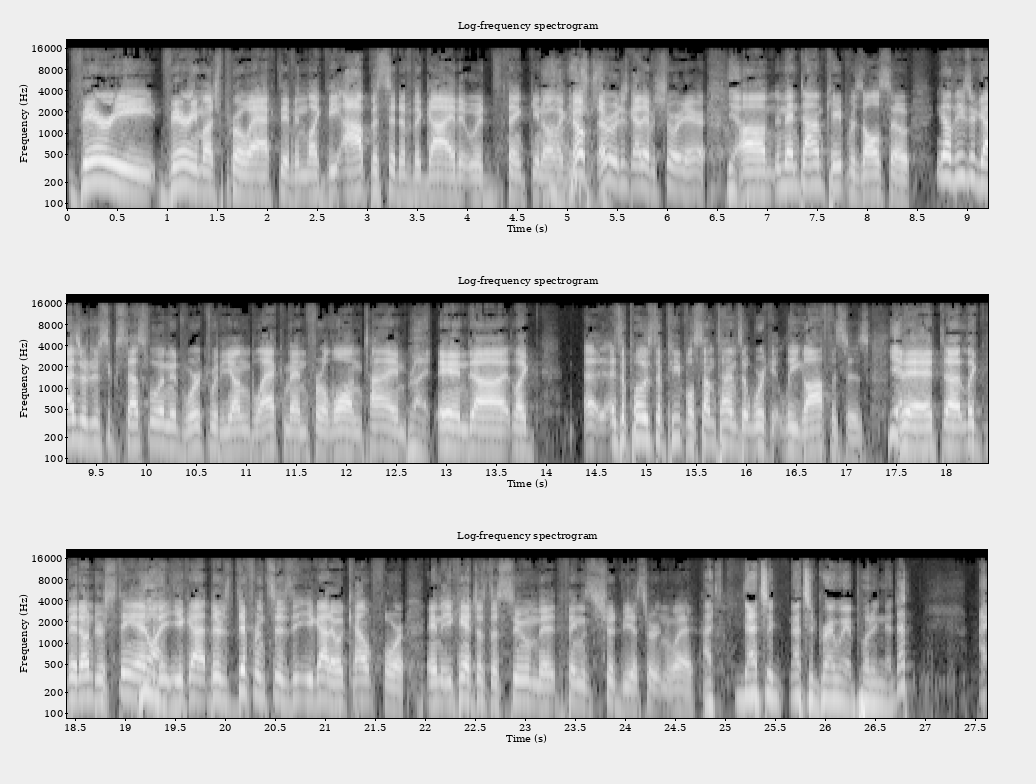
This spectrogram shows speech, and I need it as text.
very very much proactive and like the opposite of the guy that would think you know like nope everybody's got to have short hair. Yeah. um, and then Dom Capers also you know these are guys that are successful and have worked with young black men for a long time. Right. and uh, like uh, as opposed to people sometimes that work at league offices Yeah. that uh, like that understand No that you got there's differences that you got to account for and that you can't just assume that things should be a certain way. That's, that's a that's a great way of putting that. That I,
